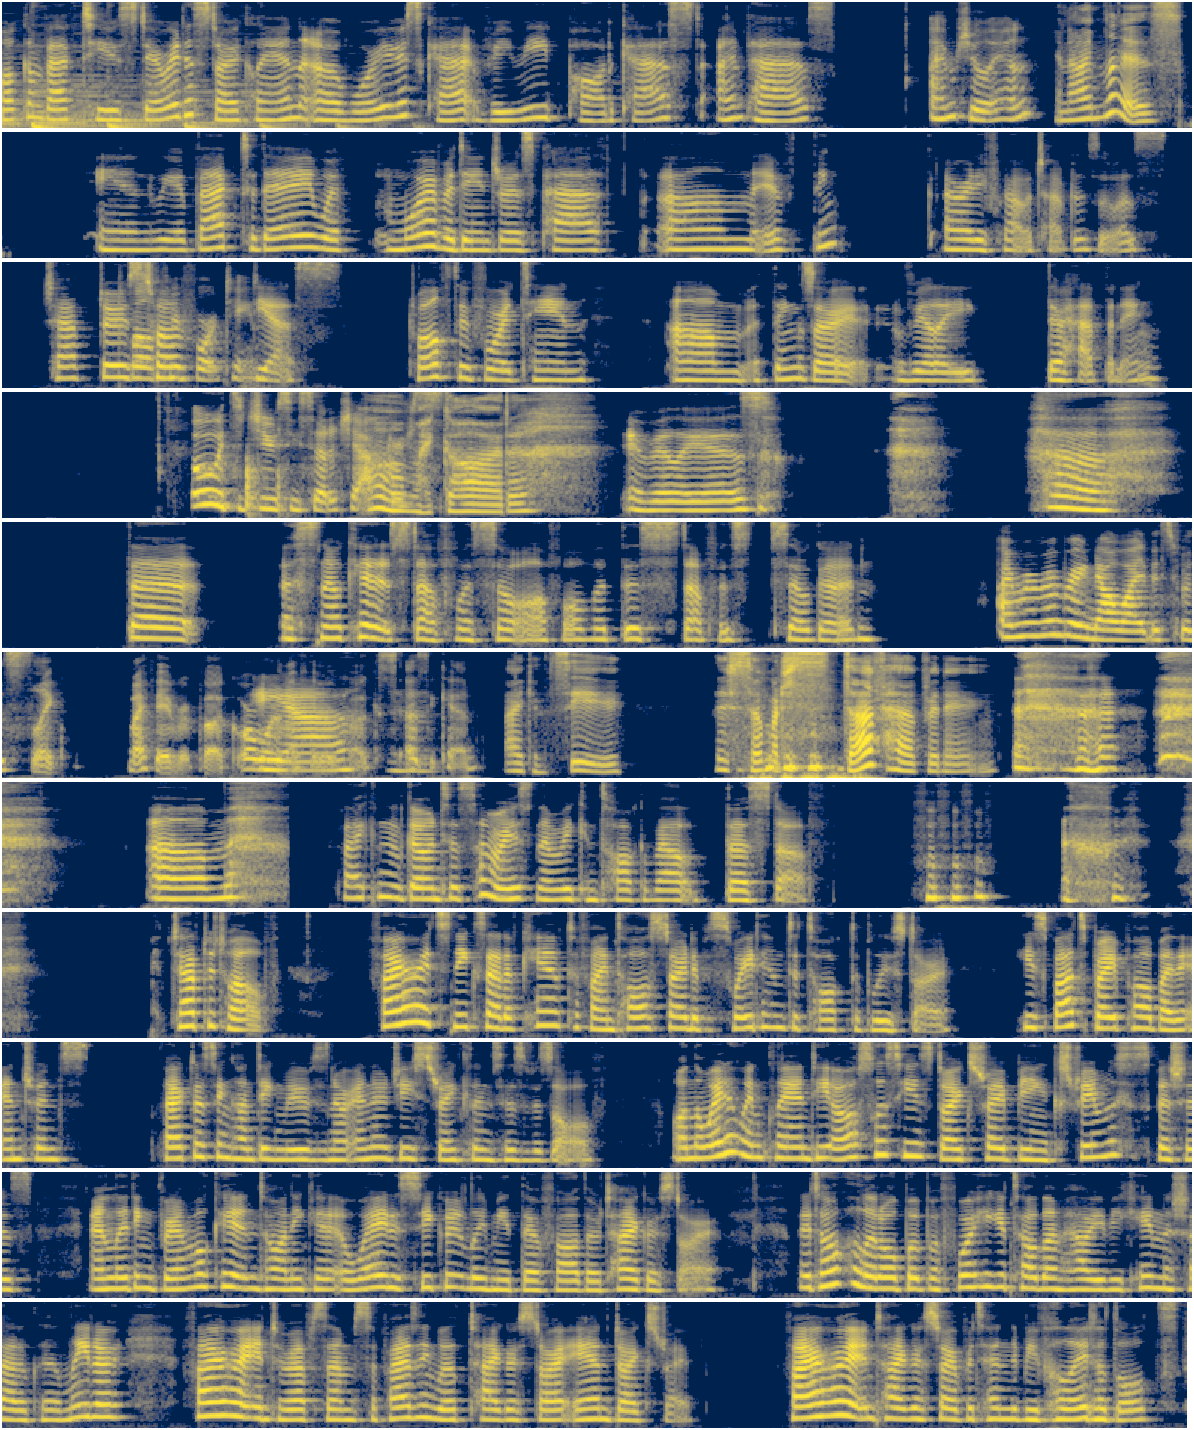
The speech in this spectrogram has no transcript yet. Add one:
Hi everyone, welcome back to Stairway to Star Clan, a Warriors Cat reread podcast. I'm Paz, I'm Julian. And I'm Liz. and we are back today with more of a dangerous path. Um, I think I already forgot what chapters it was. Chapters 12, 12, through 14. yes, twelve through fourteen. Um, things are really they're happening. Oh, it's a juicy set of chapters. Oh my god. It really is. the the Snow Kit stuff was so awful, but this stuff is so good. I'm remembering now why this was like my favorite book or one Yeah. of my favorite books as a kid. I can see. There's so much stuff happening. um, if I can go into summaries, then we can talk about the stuff. Chapter 12 Fireheart sneaks out of camp to find Tallstar to persuade him to talk to Bluestar. He spots Brightpaw by the entrance, practicing hunting moves, and her energy strengthens his resolve. On the way to Windclan, he also sees Darkstripe being extremely suspicious and leading Bramblekit and Tawny-Kit away to secretly meet their father, Tigerstar. They talk a little, but before he can tell them how he became the Shadow Clan leader, Fireheart interrupts them, surprising both Tigerstar and Darkstripe. Fireheart and Tigerstar pretend to be polite adults,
